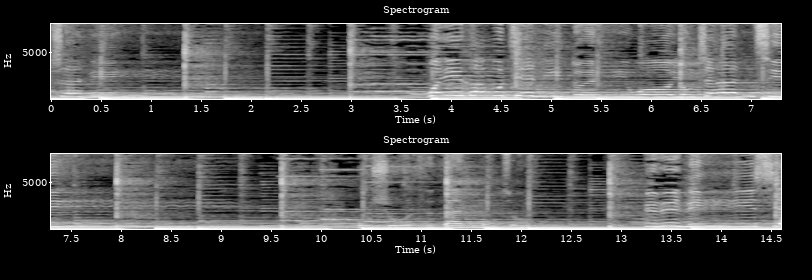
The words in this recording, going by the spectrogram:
着你，为何不见你对我用真情？在梦中与你相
